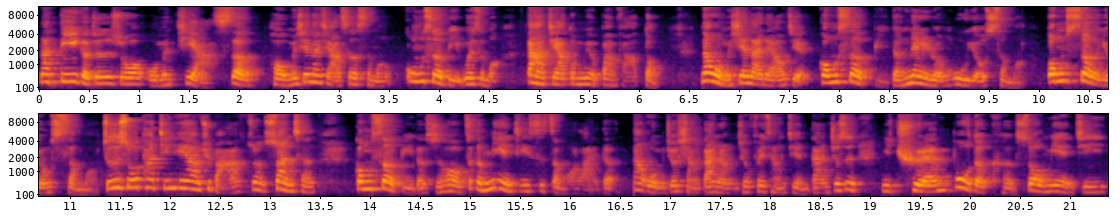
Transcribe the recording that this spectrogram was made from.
那第一个就是说，我们假设，好，我们现在假设什么公设比？为什么大家都没有办法懂？那我们先来了解公设比的内容物有什么？公设有什么？就是说，他今天要去把它算算成。公设比的时候，这个面积是怎么来的？那我们就想当然，就非常简单，就是你全部的可售面积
